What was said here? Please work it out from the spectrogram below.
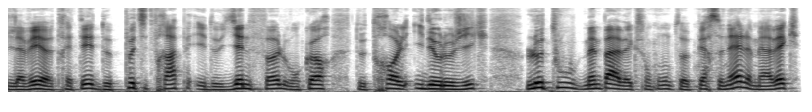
Il l'avait traité de petite frappe et de yen folle ou encore de troll idéologique. Le tout, même pas avec son compte personnel, mais avec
